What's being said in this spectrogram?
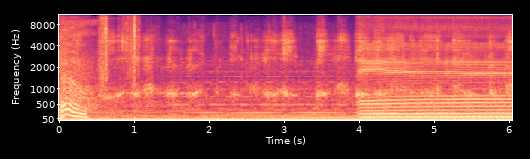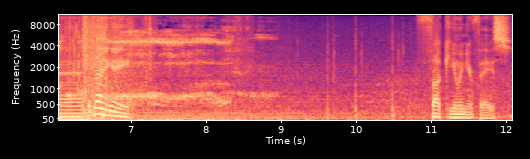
Boom! And the banging! Fuck you in your face.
